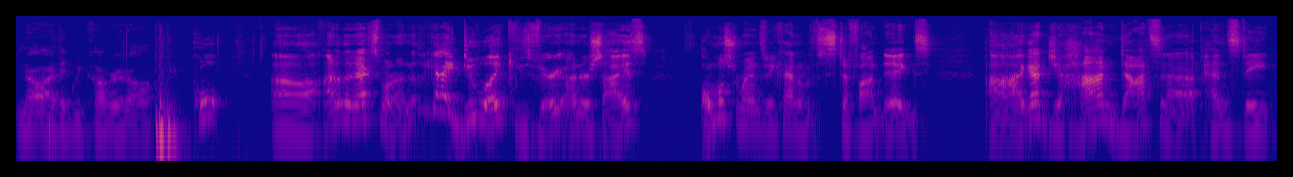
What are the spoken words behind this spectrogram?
No, I think we covered it all. Cool. Uh, on to the next one. Another guy I do like. He's very undersized. Almost reminds me kind of of Stefon Diggs. Uh, I got Jahan Dotson out of Penn State.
